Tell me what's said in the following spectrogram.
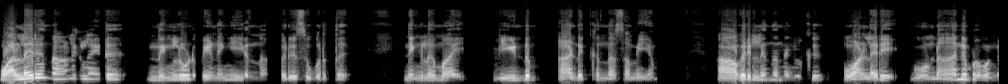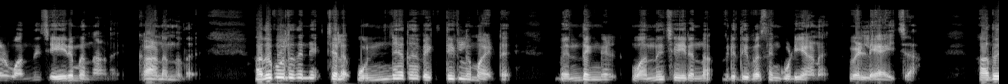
വളരെ നാളുകളായിട്ട് നിങ്ങളോട് പിണങ്ങിയിരുന്ന ഒരു സുഹൃത്ത് നിങ്ങളുമായി വീണ്ടും അടുക്കുന്ന സമയം. അവരിൽ നിന്ന് നിങ്ങൾക്ക് വളരെ ഗുണാനുഭവങ്ങൾ വന്നു ചേരുമെന്നാണ് കാണുന്നത്. അതുപോലെ തന്നെ ചില ഉന്നത വ്യക്തികളുമായിട്ട് ബന്ധങ്ങൾ വന്നു ചേരുന്ന ഒരു ദിവസം കൂടിയാണ് വെള്ളിയാഴ്ച. അത്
